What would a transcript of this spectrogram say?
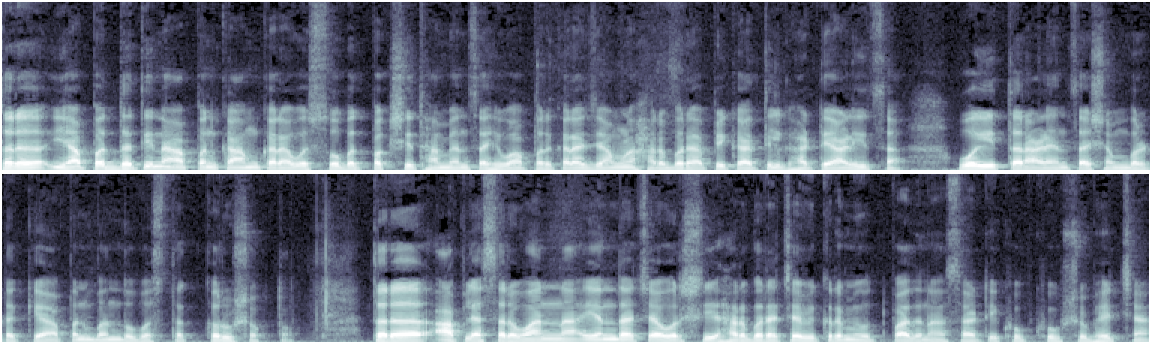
तर या पद्धतीनं आपण काम करावं सोबत पक्षी थांब्यांचाही वापर करा ज्यामुळे हरभरा पिकातील घाटे आळीचा व इतर आळ्यांचा शंभर टक्के आपण बंदोबस्त करू शकतो. तर आपल्या सर्वांना यंदाच्या वर्षी हरभऱ्याच्या विक्रमी उत्पादनासाठी खूप खूप शुभेच्छा.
